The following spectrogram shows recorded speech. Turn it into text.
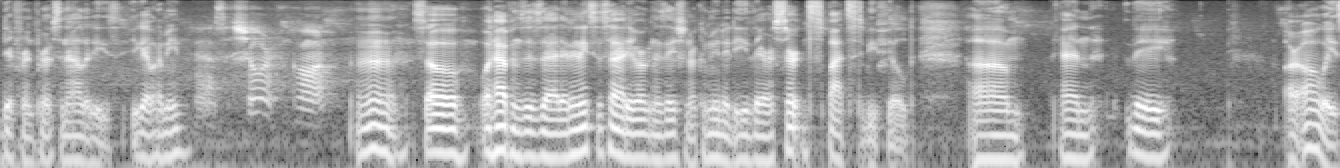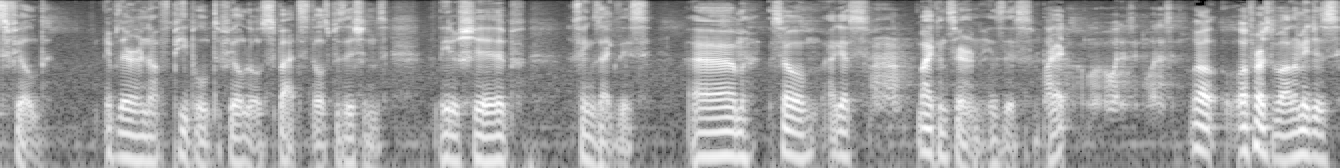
different personalities. You get what I mean? Yes, sure. Uh, so what happens is that in any society, organization, or community, there are certain spots to be filled, um, and they are always filled if there are enough people to fill those spots, those positions, leadership, things like this. Um, so I guess my concern is this, right? wh- what is it? What is it? Well, well, first of all, let me just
